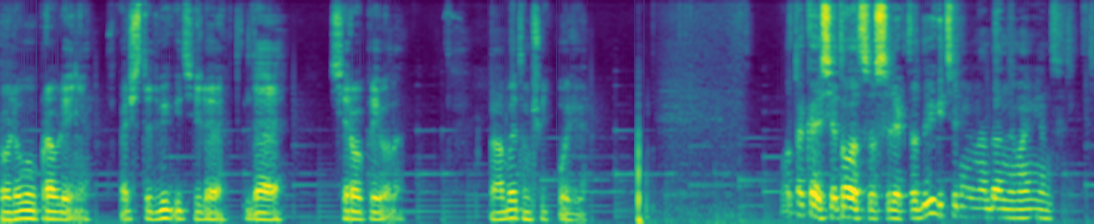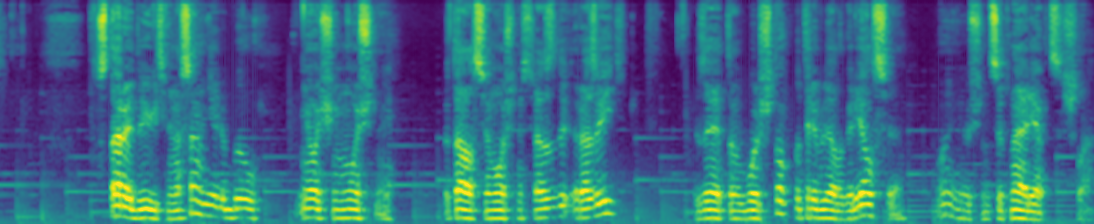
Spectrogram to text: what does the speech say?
рулевое управление в качестве двигателя для сервопривода. Но об этом чуть позже. Вот такая ситуация с электродвигателями на данный момент. Старый двигатель на самом деле был не очень мощный. Пытался мощность развить. Из-за этого больше ток потреблял, грелся. Ну и, в общем, цепная реакция шла.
